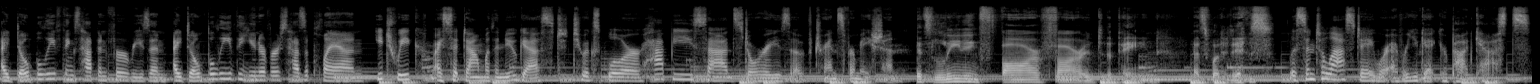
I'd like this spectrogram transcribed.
I don't believe things happen for a reason. I don't believe the universe has a plan. Each week, I sit down with a new guest to explore happy, sad stories of transformation. It's leaning far, far into the pain. That's what it is. Listen to Last Day wherever you get your podcasts.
